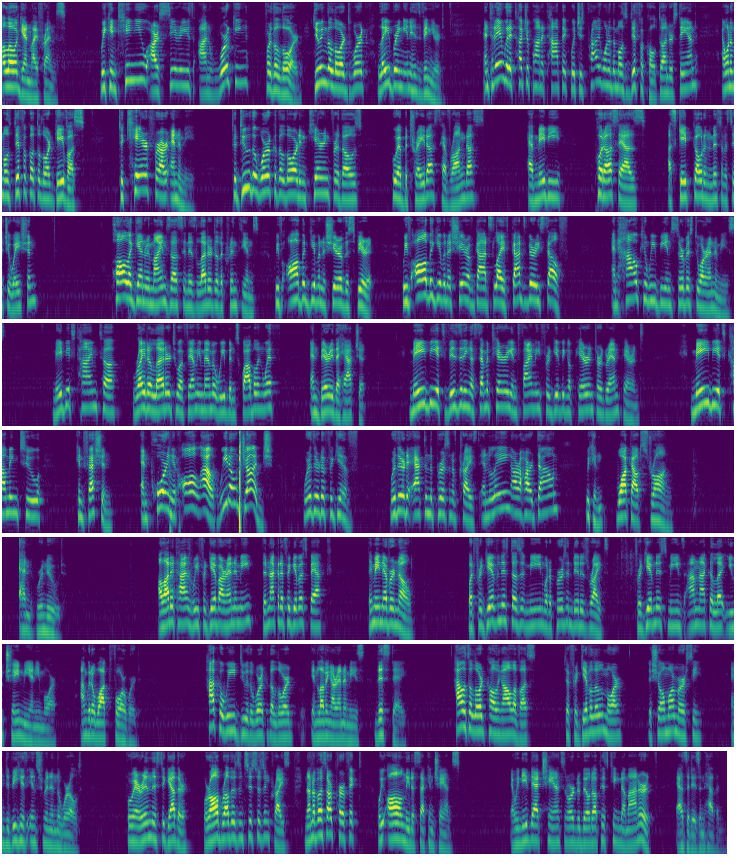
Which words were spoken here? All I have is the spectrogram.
Hello again, my friends. We continue our series on working for the Lord, doing the Lord's work, laboring in his vineyard. And today I'm going to touch upon a topic which is probably one of the most difficult to understand and one of the most difficult the Lord gave us to care for our enemy, to do the work of the Lord in caring for those who have betrayed us, have wronged us, have maybe put us as a scapegoat in the midst of a situation. Paul again reminds us in his letter to the Corinthians we've all been given a share of the Spirit. We've all been given a share of God's life, God's very self. And how can we be in service to our enemies? Maybe it's time to write a letter to a family member we've been squabbling with and bury the hatchet. Maybe it's visiting a cemetery and finally forgiving a parent or grandparent. Maybe it's coming to confession and pouring it all out. We don't judge. We're there to forgive. We're there to act in the person of Christ. And laying our heart down, we can walk out strong and renewed. A lot of times we forgive our enemy, they're not going to forgive us back. They may never know. But forgiveness doesn't mean what a person did is right. Forgiveness means I'm not going to let you chain me anymore. I'm going to walk forward. How can we do the work of the Lord in loving our enemies this day? How is the Lord calling all of us to forgive a little more, to show more mercy, and to be his instrument in the world? For we are in this together. We're all brothers and sisters in Christ. None of us are perfect. We all need a second chance. And we need that chance in order to build up his kingdom on earth as it is in heaven.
